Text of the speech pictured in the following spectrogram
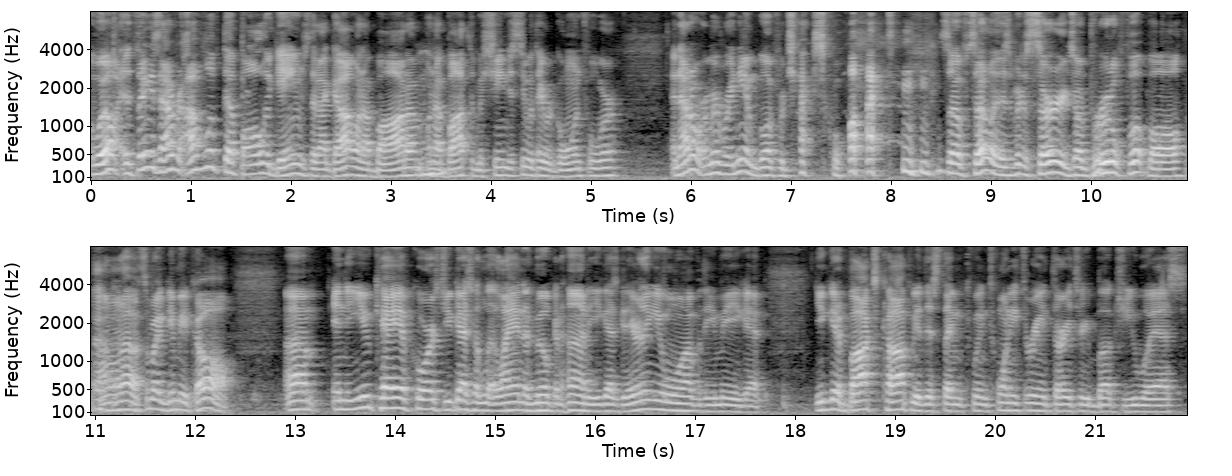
Well, the thing is, I've, I've looked up all the games that I got when I bought them, Mm-hmm. when I bought the machine to see what they were going for, and I don't remember any of them going for jack squat. so suddenly there's been a surge on brutal football, I don't know. Somebody give me a call. Um, in the UK, of course, you guys are the land of milk and honey. You guys get everything you want with the Amiga. You can get a box copy of this thing between 23 and 33 bucks US.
